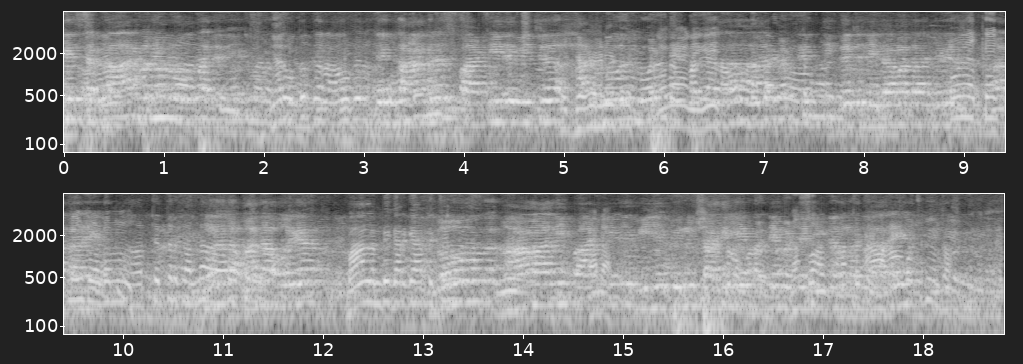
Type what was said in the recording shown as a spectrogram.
ਕਿ ਸਰਕਾਰ ਵੱਲੋਂ ਲੋਕ ਭੱਜ ਰਹੀ ਯਾਰ ਉਧਰ ਕਰਾਓ ਫਿਰ। ਤੇ ਕਾਂਗਰਸ ਪਾਰਟੀ ਦੇ ਵਿੱਚ ਹਰ ਰੋਜ਼ ਦਿੱਗਜ ਨੇਤਾਵਾਂ ਦਾ ਜਿਹੜੇ ਹੱਥ ਇੱਧਰ ਕਰ ਲਾ। ਉਹਨਾਂ ਦਾ ਵਾਅਦਾ ਹੋ ਰਿਹਾ। ਬਾਹ ਲੰਬੀ ਕਰਕੇ ਆ ਪਿੱਛੇ ਆਮ ਆਦਮੀ ਪਾਰਟੀ ਤੇ ਬੀਜੇਪੀ ਨੂੰ ਛੱਡ ਕੇ ਵੱਡੇ ਵੱਡੇ ਲੀਡਰ ਬਣਾ ਰਹੇ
